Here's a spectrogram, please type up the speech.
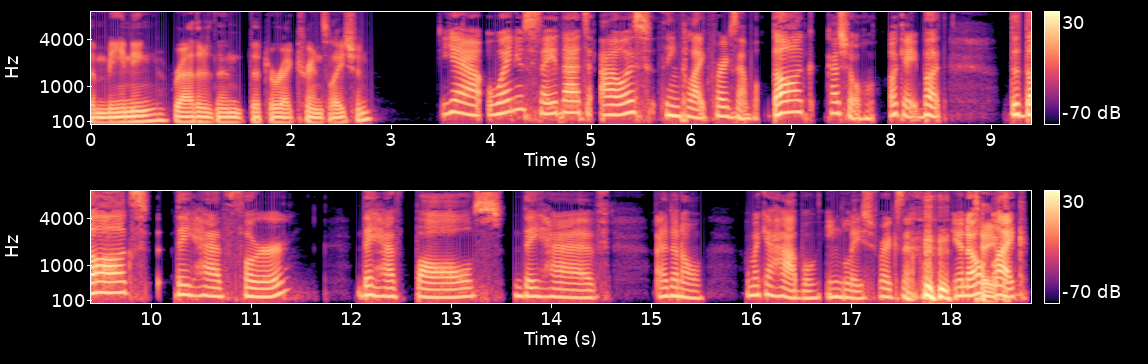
the meaning rather than the direct translation. Yeah, when you say that, I always think like, for example, dog, cachorro. Okay, but the dogs, they have fur, they have balls, they have, I don't know, como é que é rabo in English, for example, you know, like,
